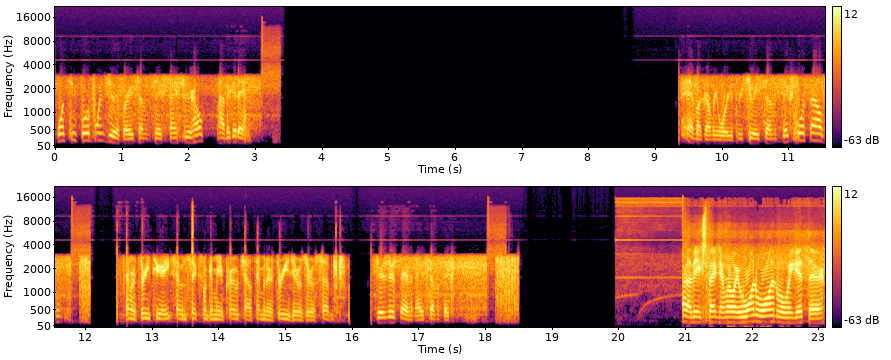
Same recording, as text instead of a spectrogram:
124.0 for 876. Thanks for your help. Have a good day. And Montgomery Warrior 32876, 4000. Number 32876, Montgomery Approach, altimeter 3007. 007, 876. I'll be expecting runway 11 when we get there.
